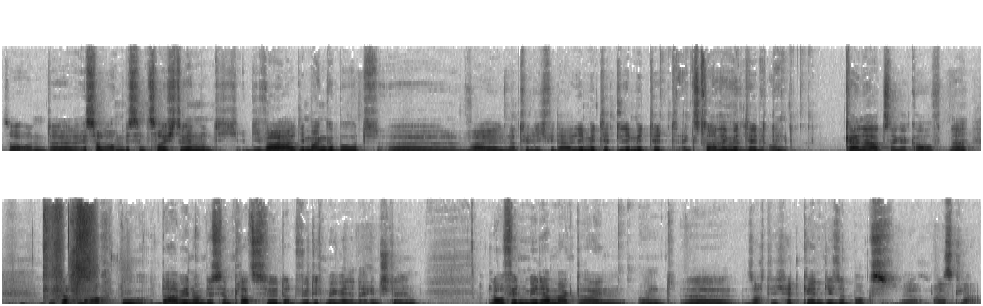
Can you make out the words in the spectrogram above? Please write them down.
So, und äh, ist halt auch ein bisschen Zeug drin und ich, die war halt im Angebot, äh, weil natürlich wieder Limited, Limited, Extra Limited, Limited. und keiner hat sie gekauft. Ne? Ich dachte mir, ach du, da habe ich noch ein bisschen Platz für, das würde ich mir gerne da hinstellen. Laufe in den Mediamarkt rein und äh, sagte, ich hätte gern diese Box. Ja, alles klar.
